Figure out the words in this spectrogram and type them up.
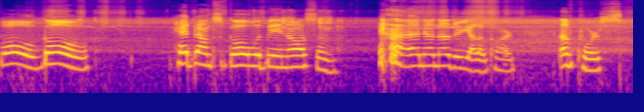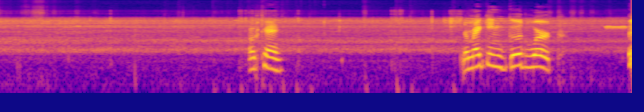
ball goal. Head bounce goal would be an awesome. and another yellow card. Of course. Okay. They're making good work.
